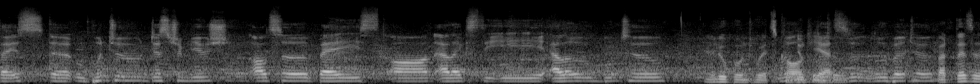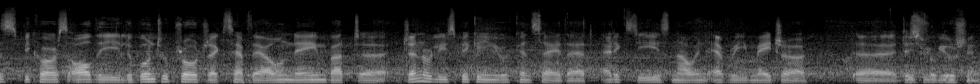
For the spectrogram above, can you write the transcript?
there is the Ubuntu distribution also based on LXDE, Lubuntu. Lubuntu, it's called, Lubuntu. yes. Lubuntu. But this is because all the Lubuntu projects have their own name, but uh, generally speaking, you can say that LXDE is now in every major uh, distribution.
